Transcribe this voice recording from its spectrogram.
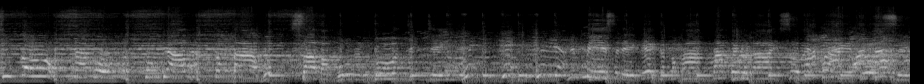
ชิโก้หน้าบงทรงยาวตบตาผมซาบะพูนโกจริงๆยิ้มมีเสน่ห์เก๊กกับมะพร้าวนั่งไปดูลายสวยไปทุกสิ่ง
